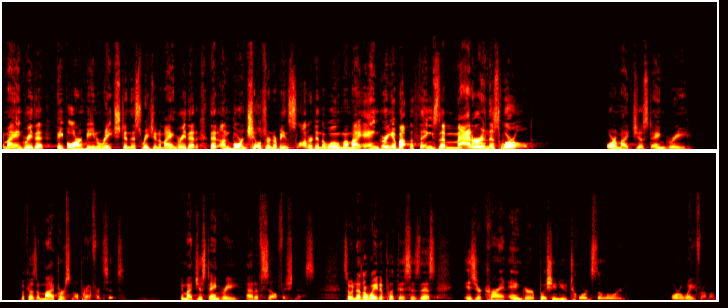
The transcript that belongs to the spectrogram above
Am I angry that people aren't being reached in this region? Am I angry that, that unborn children are being slaughtered in the womb? Am I angry about the things that matter in this world? Or am I just angry because of my personal preferences? Am I just angry out of selfishness? So, another way to put this is this is your current anger pushing you towards the Lord or away from Him?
